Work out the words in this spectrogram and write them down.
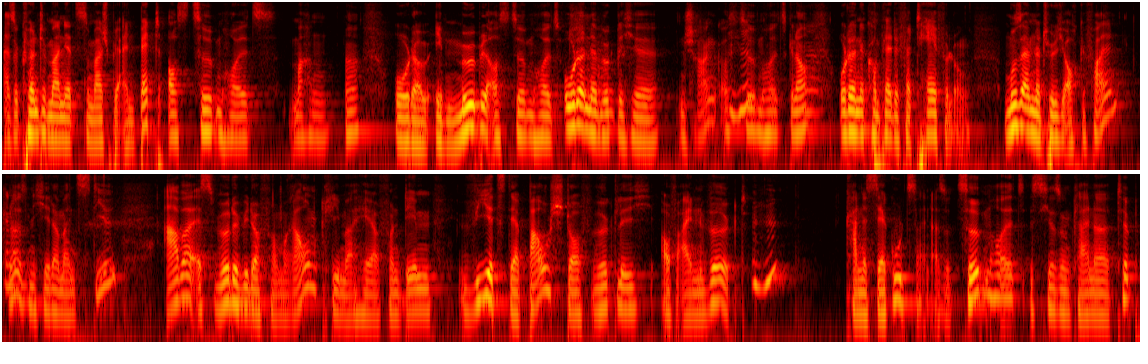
also könnte man jetzt zum Beispiel ein Bett aus Zirbenholz machen ne? oder eben Möbel aus Zirbenholz oder eine wirkliche, einen Schrank aus Zirbenholz, genau, oder eine komplette Vertäfelung. Muss einem natürlich auch gefallen, Genau. ne? ist nicht jedermanns Stil, aber es würde wieder vom Raumklima her, von dem, wie jetzt der Baustoff wirklich auf einen wirkt, kann es sehr gut sein. Also Zirbenholz ist hier so ein kleiner Tipp.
